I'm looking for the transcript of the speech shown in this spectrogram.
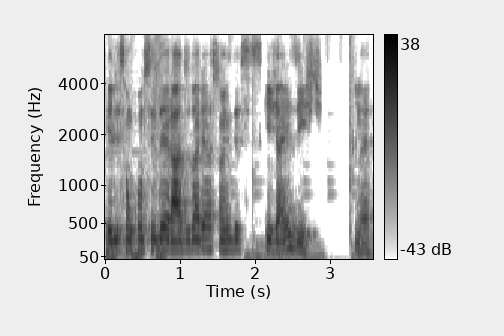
eles são considerados variações desses que já existem, né?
